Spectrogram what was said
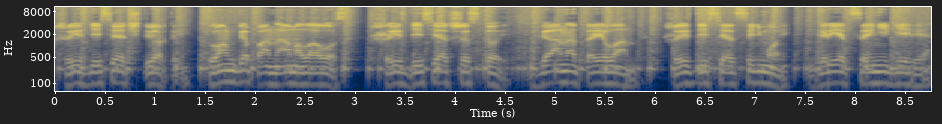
64. Конго, Панама, Лаос. 66. Гана, Таиланд. 67. Греция, Нигерия.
